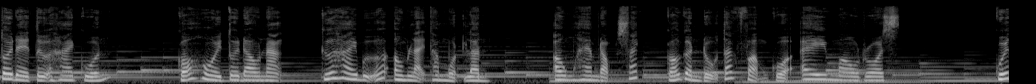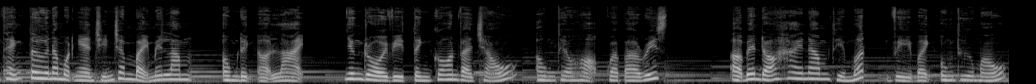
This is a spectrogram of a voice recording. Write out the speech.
Tôi đề tự hai cuốn. Có hồi tôi đau nặng, cứ hai bữa ông lại thăm một lần. Ông ham đọc sách, có gần đủ tác phẩm của A. Mulroy. Cuối tháng 4 năm 1975, ông định ở lại, nhưng rồi vì tình con và cháu, ông theo họ qua Paris. Ở bên đó 2 năm thì mất vì bệnh ung thư máu.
